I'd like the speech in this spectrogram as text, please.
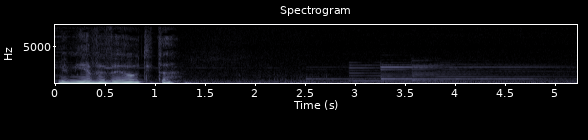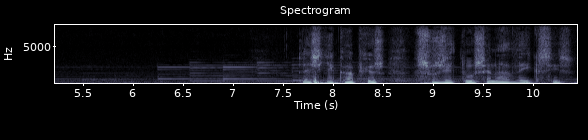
με μια βεβαιότητα λες και κάποιος σου ζητούσε να δείξεις;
